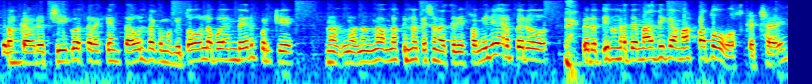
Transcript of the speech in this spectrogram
de los cabros chicos hasta la gente adulta, como que todos la pueden ver porque no, no, no, no, no, es que- es una serie familiar, pero, pero tiene una temática más para todos, ¿cachai?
